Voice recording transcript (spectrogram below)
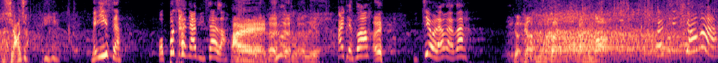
你想想，没意思，我不参加比赛了。哎，这就对了。二姐夫，哎，你借我两百万，两两，你干干什么？我要经商啊！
